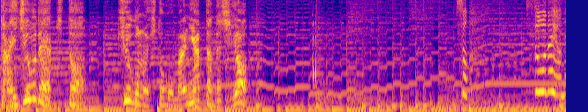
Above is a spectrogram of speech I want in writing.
大丈夫だよきっと。救護の人も間に合ったんだしよ。そそうだよね。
